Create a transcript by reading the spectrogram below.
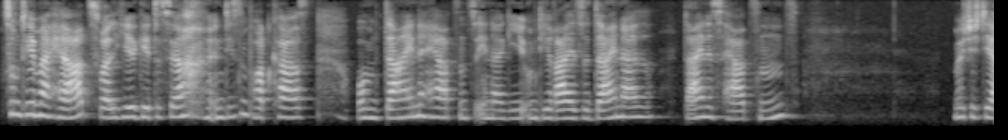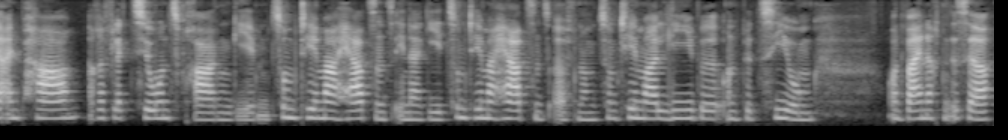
zum Thema Herz, weil hier geht es ja in diesem Podcast um deine Herzensenergie, um die Reise deiner, deines Herzens möchte ich dir ein paar Reflexionsfragen geben zum Thema Herzensenergie, zum Thema Herzensöffnung, zum Thema Liebe und Beziehung. Und Weihnachten ist ja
